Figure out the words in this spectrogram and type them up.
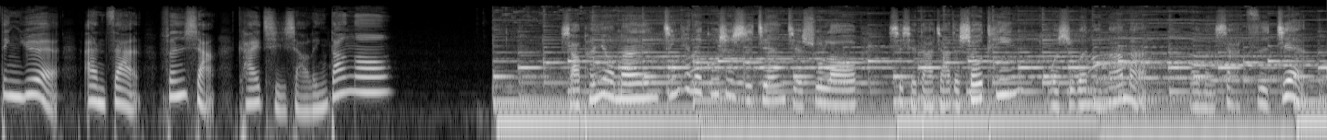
订阅、按赞、分享、开启小铃铛哦。小朋友们，今天的故事时间结束喽，谢谢大家的收听，我是温妮妈妈，我们下次见。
